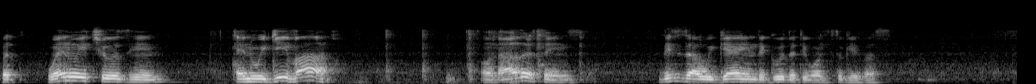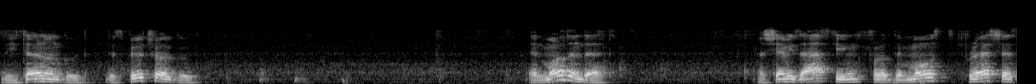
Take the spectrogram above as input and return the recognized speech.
but when we choose him and we give up on other things this is how we gain the good that he wants to give us. The eternal good the spiritual good. And more than that Hashem is asking for the most precious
